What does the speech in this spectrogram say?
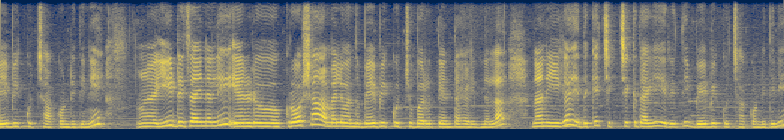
ಬೇಬಿ ಕುಚ್ಚು ಹಾಕ್ಕೊಂಡಿದ್ದೀನಿ ಈ ಡಿಸೈನಲ್ಲಿ ಎರಡು ಕ್ರೋಶ, ಆಮೇಲೆ ಒಂದು ಬೇಬಿ ಕುಚ್ಚು ಬರುತ್ತೆ ಅಂತ ಹೇಳಿದ್ನಲ್ಲ. ನಾನು ಈಗ ಇದಕ್ಕೆ ಚಿಕ್ಕ ಚಿಕ್ಕದಾಗಿ ಈ ರೀತಿ ಬೇಬಿ ಕುಚ್ಚು ಹಾಕ್ಕೊಂಡಿದ್ದೀನಿ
